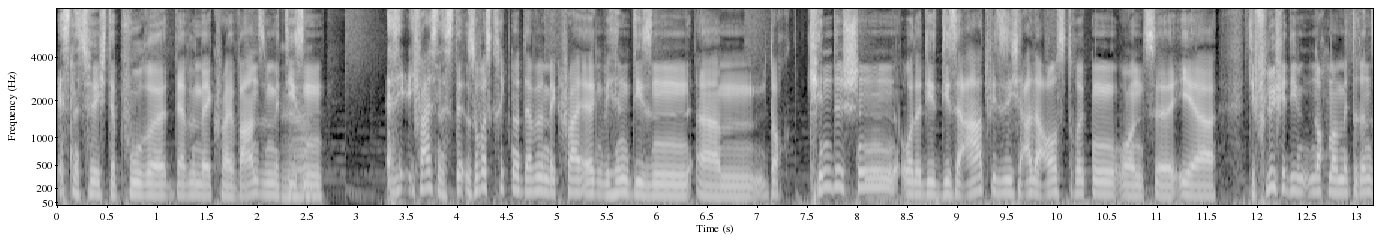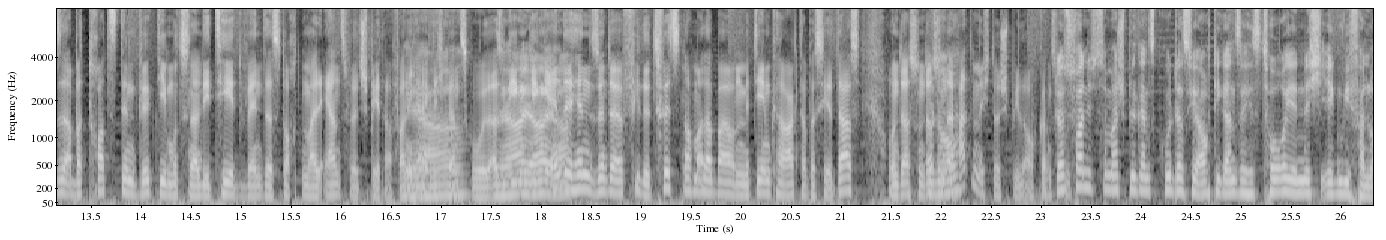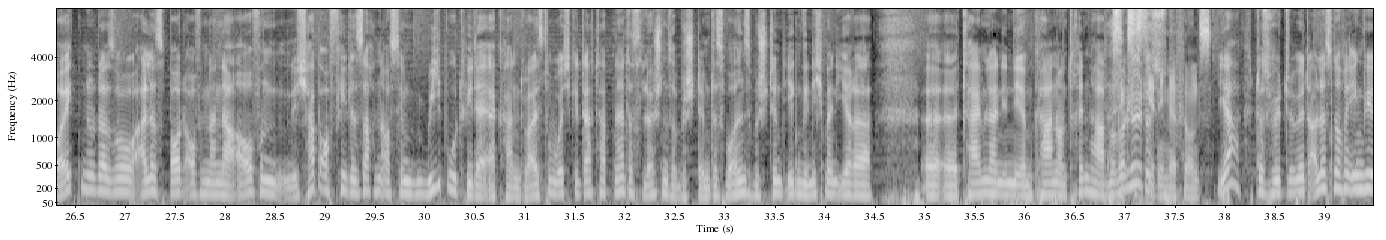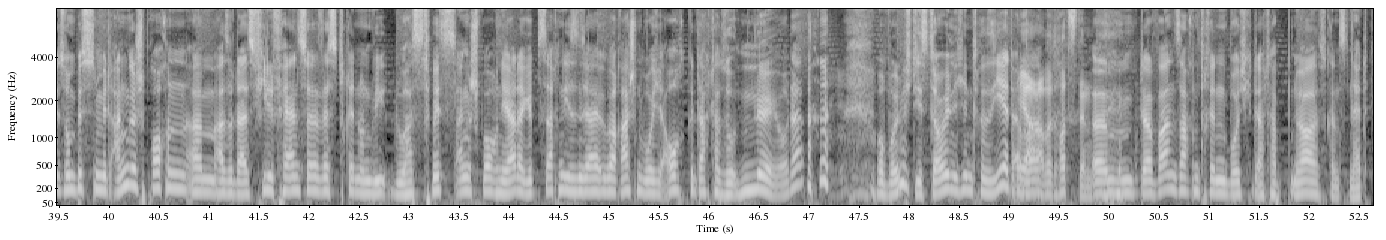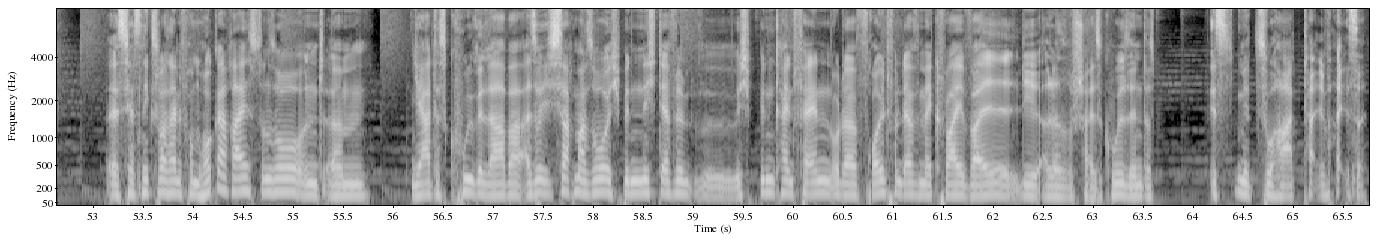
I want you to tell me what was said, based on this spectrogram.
ist natürlich der pure Devil May Cry Wahnsinn mit Ja. diesen also ich weiß nicht, sowas kriegt nur Devil May Cry irgendwie hin, diesen ähm, doch kindischen oder die, diese Art, wie sie sich alle ausdrücken und äh, eher die Flüche, die nochmal mit drin sind, aber trotzdem wirkt die Emotionalität, wenn das doch mal ernst wird später, fand ich Ja. eigentlich ganz cool. Also Ja, gegen, ja, gegen Ende hin sind da viele Twists nochmal dabei und mit dem Charakter passiert das und das und das Genau. und da hatte mich das Spiel auch ganz Das gut. fand ich zum Beispiel ganz gut, dass sie auch die ganze Historie nicht irgendwie verleugnen oder so. Alles baut aufeinander auf und ich habe auch viele Sachen aus dem Reboot wiedererkannt, weißt du, wo ich gedacht habe, na, das löschen sie bestimmt. Das wollen sie bestimmt irgendwie nicht mehr in ihrer äh, äh, Timeline, in ihrem Kanon drin haben. Das Aber nö, das, nicht mehr für uns. ja, das wird, wird alles noch irgendwie so ein bisschen mit angesprochen. Ähm, also da ist viel Fanservice drin und wie, du hast Twists angesprochen. Ja, da gibt es Sachen, die sind sehr überraschend, wo ich auch gedacht habe, so, nee, oder? Obwohl mich die Story nicht interessiert. Aber, ja, aber trotzdem. ähm, da waren Sachen drin, wo ich gedacht habe, ja, ist ganz nett. Ist jetzt nichts, was einen vom Hocker reißt und so. Und ähm, ja, das cool Gelaber. Also ich sag mal so, ich bin nicht Devil, äh, ich bin kein Fan oder Freund von Devil May Cry, weil die alle so scheiße cool sind. Das ist mir zu hart teilweise.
